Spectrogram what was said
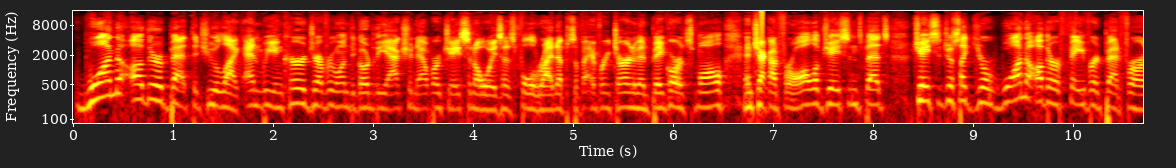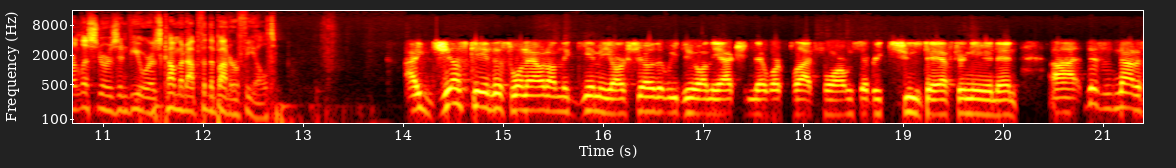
One other bet that you like, and we encourage everyone to go to the Action Network. Jason always has full write ups of every tournament, big or small, and check out for all of Jason's bets. Jason, just like your one other favorite bet for our listeners and viewers coming up for the Butterfield. I just gave this one out on the Gimme, our show that we do on the Action Network platforms every Tuesday afternoon. And uh, this is not a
